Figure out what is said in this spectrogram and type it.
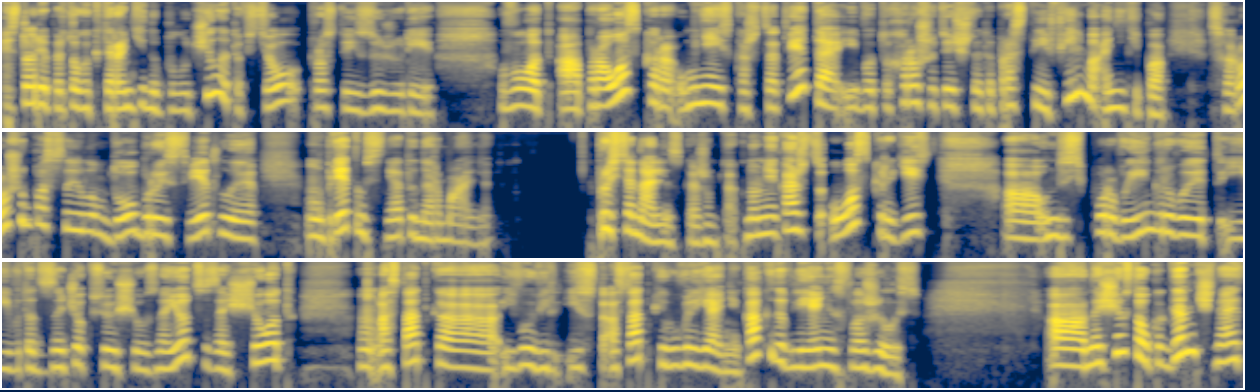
история про то, как Тарантино получил, это все просто из-за жюри. Вот. А про Оскар у меня есть, кажется, ответ, да, и вот хороший ответ, что это простые фильмы, они типа с хорошим посылом, добрые, светлые, но при этом сняты нормально профессионально, скажем так. Но мне кажется, у Оскара есть, а, он до сих пор выигрывает, и вот этот значок все еще узнается за счет остатка его, остатка его влияния. Как это влияние сложилось? А, начнем с того, когда начинает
